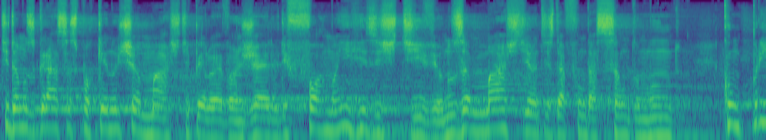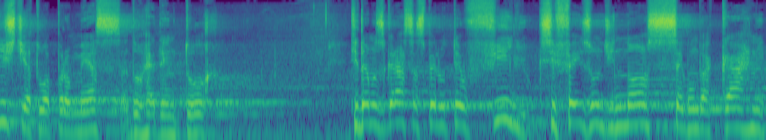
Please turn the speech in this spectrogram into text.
Te damos graças porque nos chamaste pelo evangelho de forma irresistível, nos amaste antes da fundação do mundo, cumpriste a tua promessa do redentor. Te damos graças pelo teu filho que se fez um de nós segundo a carne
